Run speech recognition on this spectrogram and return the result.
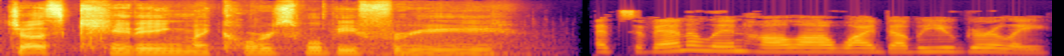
Just kidding. My course will be free. At Savannah Lynn Hall RYW Girly.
